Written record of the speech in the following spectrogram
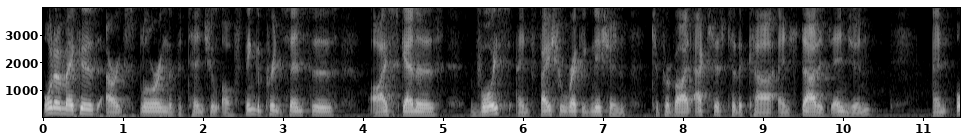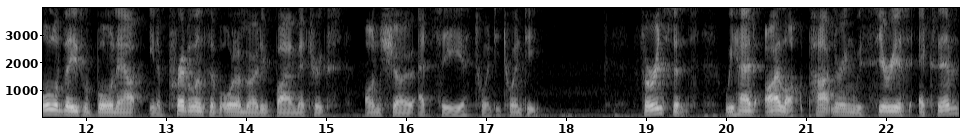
Automakers are exploring the potential of fingerprint sensors, eye scanners, voice and facial recognition to provide access to the car and start its engine, and all of these were borne out in a prevalence of automotive biometrics on show at CES 2020. For instance, we had iLOQ partnering with SiriusXM,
